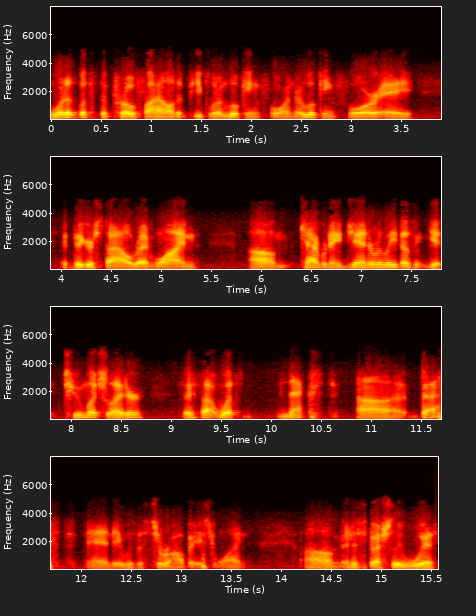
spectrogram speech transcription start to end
What are, what's the profile that people are looking for? And they're looking for a a bigger style red wine. Um, Cabernet generally doesn't get too much lighter, so I thought, what's next uh, best? And it was a Syrah-based wine um, and especially with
